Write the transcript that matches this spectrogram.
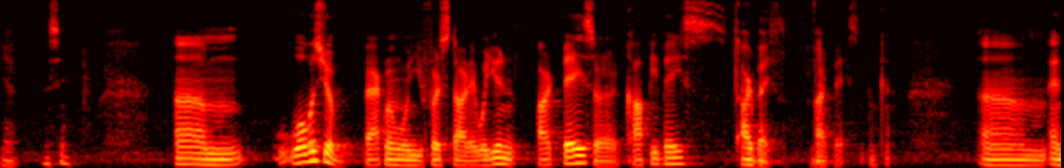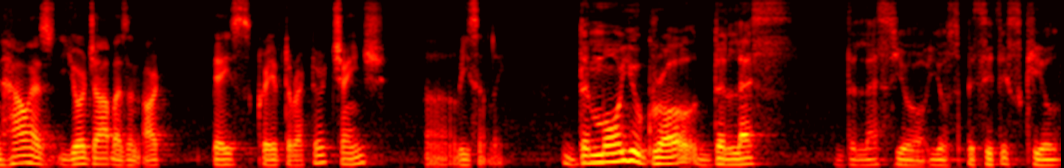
Yeah. I see. Um, what was your background when you first started? Were you an art base or copy base? Art base. Art base. Okay. Um, and how has your job as an art based creative director changed uh, recently? The more you grow, the less the less your your specific skill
